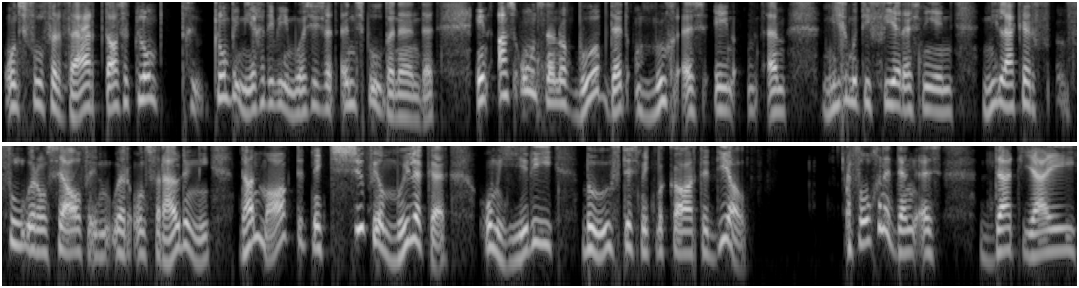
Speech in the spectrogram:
ons voel verwerp. Daar's 'n klomp klompie negatiewe emosies wat inspoel binne in dit. En as ons nou nog bo-op dit moeg is en um nie gemotiveer is nie en nie lekker voel oor onsself en oor ons verhouding nie, dan maak dit net soveel moeiliker om hierdie behoeftes met mekaar te deel. 'n volgende ding is dat jy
